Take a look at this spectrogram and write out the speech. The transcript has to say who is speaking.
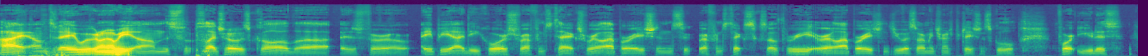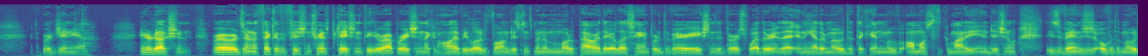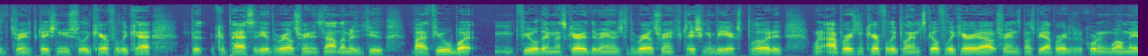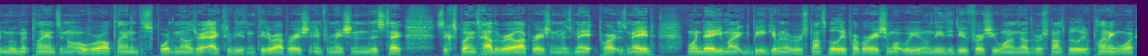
Speaker 1: Hi, um, today we're going to be, um, this slideshow is called, uh, is for APID course, reference text, rail operations, reference text 603, rail operations, U.S. Army Transportation School, Fort Eustis, Virginia. Introduction. Railroads are an effective, efficient transportation and theater operation that can haul heavy loads with long distance minimum motive power. They are less hampered the variations of adverse weather than any other mode that they can move almost the commodity. In addition, these advantages over the mode of transportation usefully carefully ca capacity of the rail train is not limited to by fuel but fuel they must carry. The advantage of the rail transportation can be exploited when operations carefully planned, skillfully carried out. Trains must be operated according to well-made movement plans and an overall plan to support the military activities and theater operation information. In this text explains how the rail operation is made, part is made. One day you might be given a responsibility of preparation. What we will need to do first, you want to know the responsibility of planning, where,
